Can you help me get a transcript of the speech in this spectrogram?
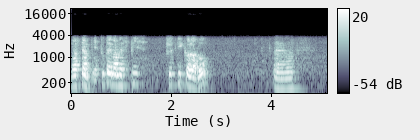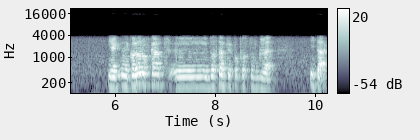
Następnie, tutaj mamy spis wszystkich kolorów. Y, jak, kolorów kart y, dostępnych po prostu w grze. I tak,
